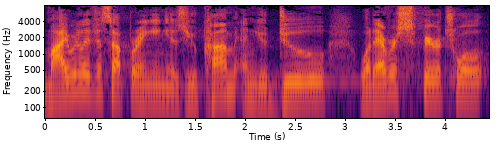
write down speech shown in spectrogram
My religious upbringing is you come and you do whatever spiritual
